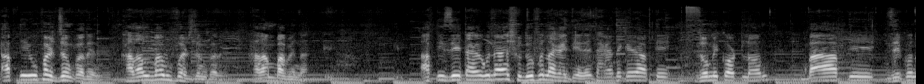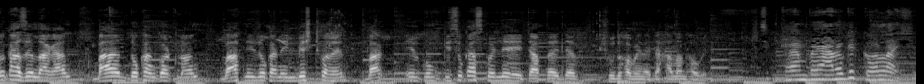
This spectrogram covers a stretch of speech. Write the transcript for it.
আপনি উপার্জন করেন। হালাল ভাবে উপার্জন করেন। হারাম পাবে না। আপনি যে টাকাগুলো শুধু উপর লাগাইতে এই টাকা থেকে আপনি জমি কটলন বা আপনি যে কোনো কাজে লাগান বা দোকান কটলন বা আপনি দোকানে ইনভেস্ট করেন বা এরকম কিছু কাজ করলে এটা আপনার এটা শুধু হবে না এটা হালাল হবে। হ্যাঁ ভাই আরও কে কল আছে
